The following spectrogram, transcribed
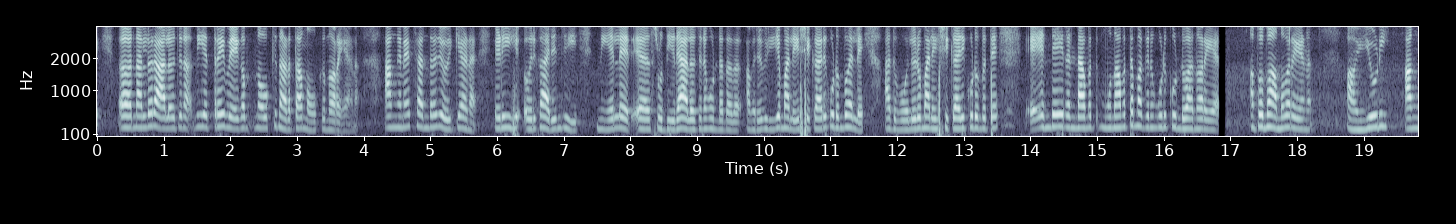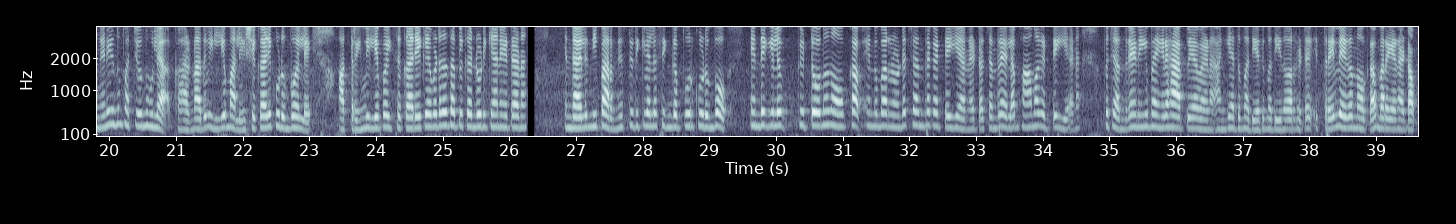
നല്ലൊരു ആലോചന. നീ എത്രയും വേഗം നോക്കി നടത്താൻ നോക്കുമെന്ന് പറയാണ് അങ്ങനെ ചന്ദ്ര ചോദിക്കുകയാണ് എടി ഒരു കാര്യം ചെയ്യ്. നീയല്ലേ ശ്രുതിയുടെ ആലോചന കൊണ്ടുവന്നത്? അവർ വലിയ മലേഷ്യക്കാർ കുടുംബമല്ലേ? അതുപോലെ ഒരു മലേഷ്യക്കാരി കുടുംബത്തെ എന്റെ രണ്ടാമത്തെ മൂന്നാമത്തെ മകനും കൂടി കൊണ്ടുപോകാന്ന് പറയുക അപ്പോൾ മാമ പറയാണ് അയ്യോടി അങ്ങനെയൊന്നും പറ്റൊന്നുമില്ല. കാരണം അത് വലിയ മലേഷ്യക്കാരി കുടുംബമല്ലേ? അത്രയും വലിയ പൈസക്കാരെയൊക്കെ എവിടെ നിന്ന് തപ്പി കണ്ടുപിടിക്കാനായിട്ടാണ് എന്തായാലും നീ പറഞ്ഞ സ്ഥിതിക്ക് വല്ല സിംഗപ്പൂർ കുടുംബോ എന്തെങ്കിലും കിട്ടുമോ നോക്കാം എന്ന് പറഞ്ഞുകൊണ്ട് ചന്ദ്ര കട്ട് ചെയ്യുകയാണ് കേട്ടോ. ചന്ദ്രയല്ല ഭാമ കട്ട് ചെയ്യുകയാണ്. അപ്പോൾ ചന്ദ്രയാണെങ്കിൽ ഭയങ്കര ഹാപ്പി ആവുകയാണ് എങ്കിൽ അത് മതി അത് മതി എന്ന് പറഞ്ഞിട്ട് ഇത്രയും വേഗം നോക്കാൻ പറയണം കേട്ടോ.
